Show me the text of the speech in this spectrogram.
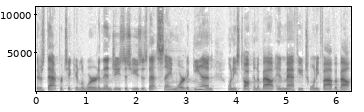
There's that particular word. And then Jesus uses that same word again when he's talking about in Matthew 25 about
